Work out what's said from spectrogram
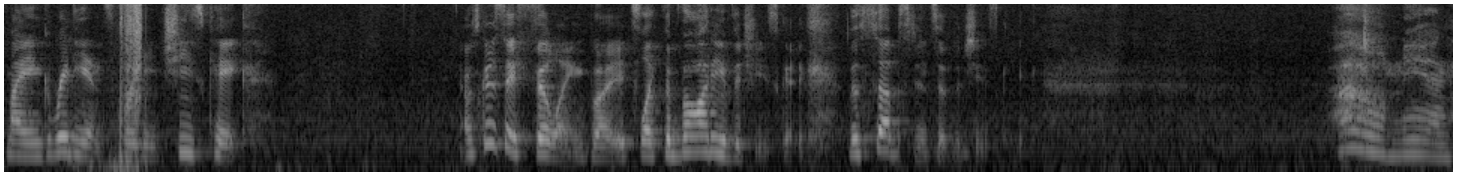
my ingredients for the cheesecake. I was going to say filling, but it's like the body of the cheesecake, the substance of the cheesecake. Oh, man.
